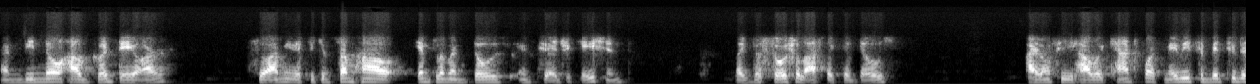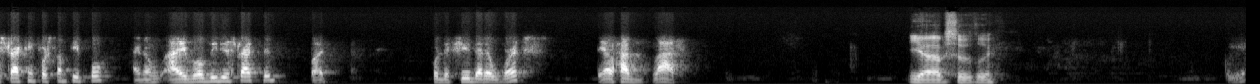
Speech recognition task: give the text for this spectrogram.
and we know how good they are so i mean if we can somehow implement those into education like the social aspect of those i don't see how it can't work maybe it's a bit too distracting for some people i know i will be distracted but for the few that it works they'll have a blast. Yeah absolutely. Yeah.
